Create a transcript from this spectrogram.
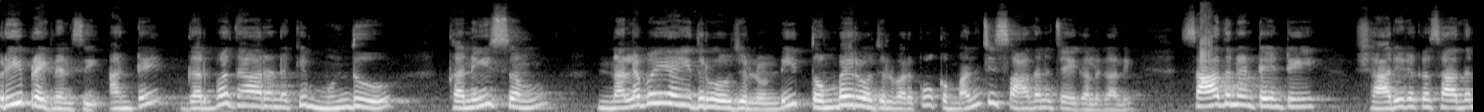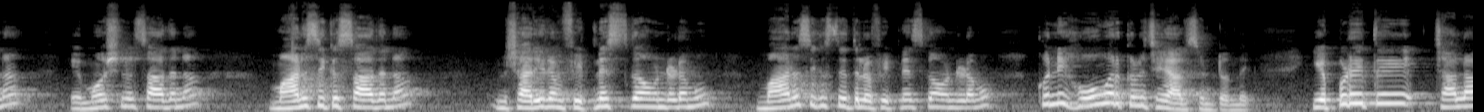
ప్రీ ప్రెగ్నెన్సీ అంటే గర్భధారణకి ముందు కనీసం నలభై ఐదు రోజుల నుండి తొంభై రోజుల వరకు ఒక మంచి సాధన చేయగలగాలి. సాధన అంటే ఏంటి? శారీరక సాధన ఎమోషనల్ సాధన మానసిక సాధన శరీరం ఫిట్నెస్గా ఉండడము మానసిక స్థితిలో ఫిట్నెస్గా ఉండడము కొన్ని హోంవర్క్లు చేయాల్సి ఉంటుంది. ఎప్పుడైతే చాలా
